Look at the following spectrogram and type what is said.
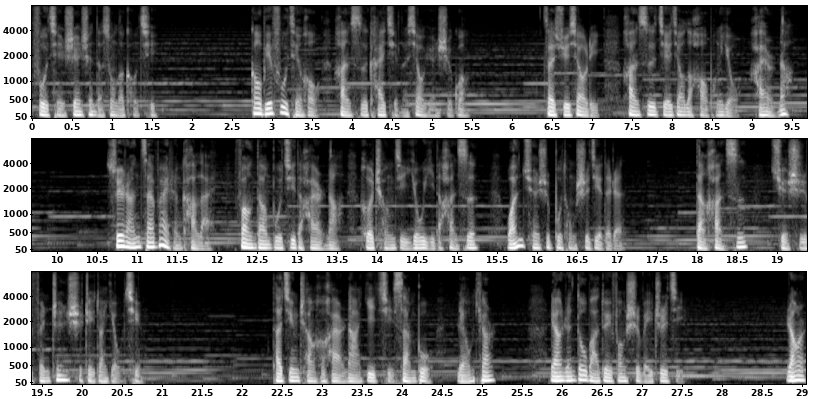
父亲深深的松了口气。告别父亲后，汉斯开启了校园时光。在学校里，汉斯结交了好朋友海尔娜。虽然在外人看来，放荡不羁的海尔娜和成绩优异的汉斯完全是不同世界的人，但汉斯却十分珍视这段友情。他经常和海尔娜一起散步、聊天。两人都把对方视为知己。然而，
